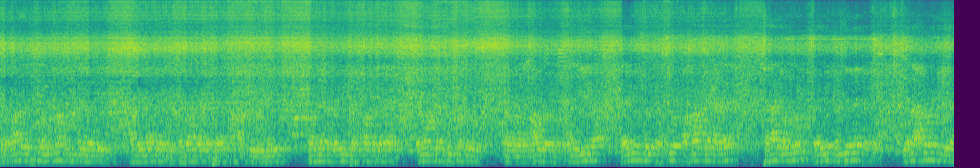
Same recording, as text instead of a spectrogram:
ಅದು ಪಾರದರ್ಶಕವಾಗಿ ಕೂಡ ಮುಂದಿನ ದಿನಗಳಲ್ಲಿ ನಮ್ಮ ಇಲಾಖೆ ನಿರ್ವಹಣೆಗೆ ಪ್ರಯತ್ನ ಮಾಡ್ತೀವಿ ಅಂತೇಳಿ ಮೊದಲೆಲ್ಲ ಡ್ರೈವಿಂಗ್ ಮಾಡಬೇಕಾದ್ರೆ ಕೆಲವೊಂದು ಕಡೆ ಕೂತ್ಕೊಂಡು ಮಾಡ್ಬೋದು ಆದರೆ ಈಗ ಡ್ರೈವಿಂಗ್ ಟೆಸ್ಟು ಪಾಸ್ ಆಗಬೇಕಾದ್ರೆ ಚೆನ್ನಾಗಿ ಅವರು ಡ್ರೈವಿಂಗ್ ಕಲ್ತಿರಲೇಬೇಕು ಇದೆಲ್ಲ ಆಟೋಮೆಟಿಕ್ ಇದೆ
